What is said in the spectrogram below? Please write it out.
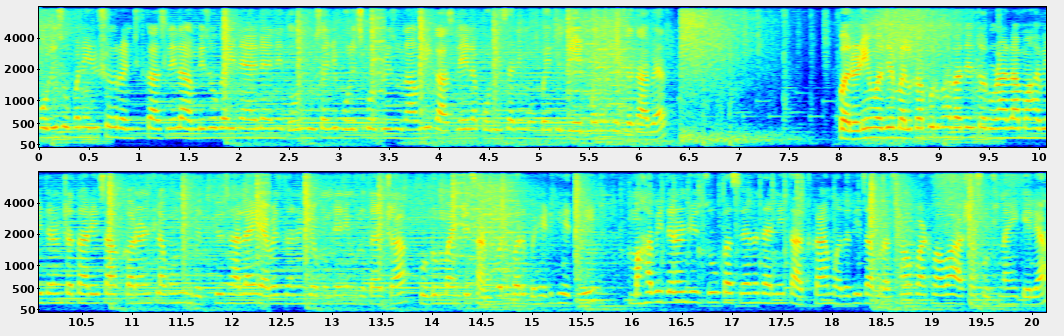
पोलीस उपनिरीक्षक रणजित कासलेला अंबेजोगाई न्यायालयाने दोन दिवसांची पोलीस कोठडी सुनावली. कासलेला पोलिसांनी मुंबईतील जेलमधून घेतलं ताब्यात. परळीमध्ये मलकापूर भागातील तरुणाला महावितरणच्या तारेचा करंट लागून मृत्यू झाला. यावेळेस धनंजय मुंडेंनी मृताच्या कुटुंबांची सांत्वनपर भेट घेतली. महावितरणची चूक असल्यानं त्यांनी तात्काळ मदतीचा प्रस्ताव पाठवावा अशा सूचनाही केल्या.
